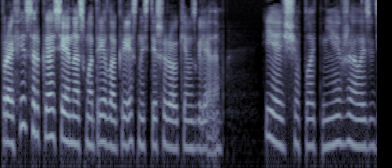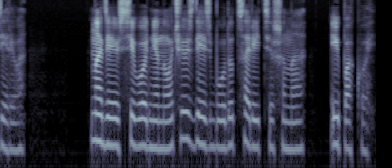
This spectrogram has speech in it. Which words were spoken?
Профессор Кассия осмотрел окрестности широким взглядом. Я еще плотнее вжалась в дерево. Надеюсь, сегодня ночью здесь будут царить тишина и покой.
